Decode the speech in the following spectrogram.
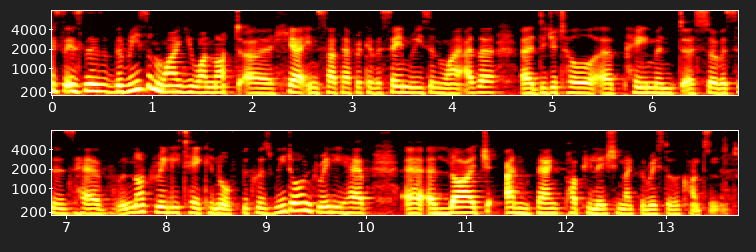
is, is the, the reason why you are not uh, here in South Africa the same reason why other uh, digital uh, payment uh, services have not really taken off? Because we don't really have uh, a large unbanked population like the rest of the continent.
